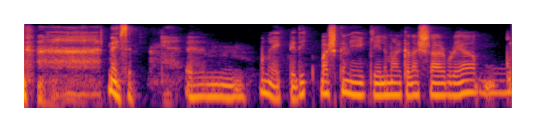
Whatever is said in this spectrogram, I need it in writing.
Neyse. Bunu ekledik. Başka ne ekleyelim arkadaşlar buraya? Bu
